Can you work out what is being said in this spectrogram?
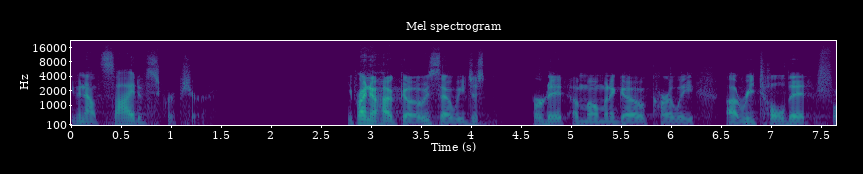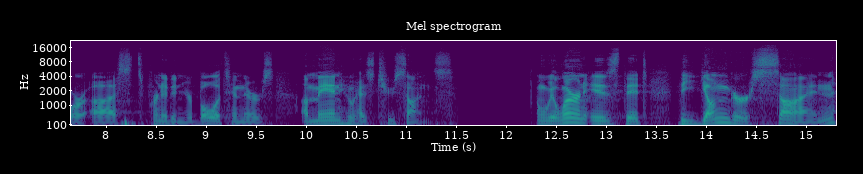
even outside of Scripture. You probably know how it goes. Uh, we just heard it a moment ago. Carly uh, retold it for us. It's printed in your bulletin. There's a man who has two sons. And what we learn is that the younger son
